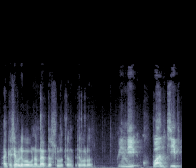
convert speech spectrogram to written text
Anche se volevo una merda assoluta, non vedevo l'ora. Quindi quanti,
